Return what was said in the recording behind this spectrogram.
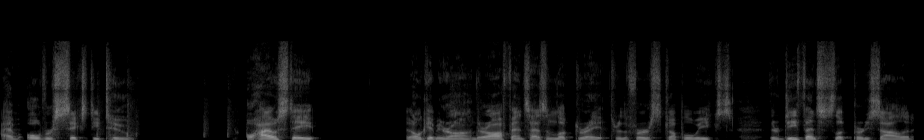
I have over 62. Ohio State, don't get me wrong, their offense hasn't looked great through the first couple weeks. Their defense has looked pretty solid.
